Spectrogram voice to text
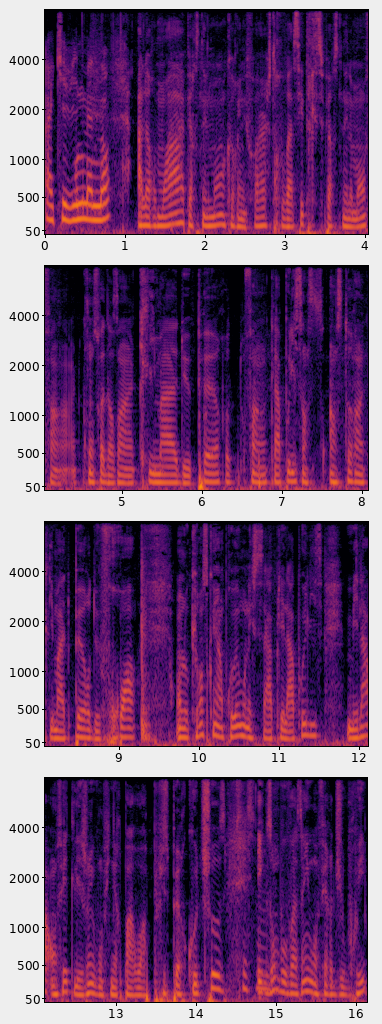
À Kevin maintenant. Alors moi, personnellement, encore une fois, je trouve assez triste personnellement, enfin, qu'on soit dans un climat de peur, enfin, que la police inst- instaure un climat de peur, de froid. En l'occurrence, quand il y a un problème, on essaie d'appeler la police. Mais là, en fait, les gens, ils vont finir par avoir plus peur qu'autre chose. Exemple, vos voisins, ils vont faire du bruit.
